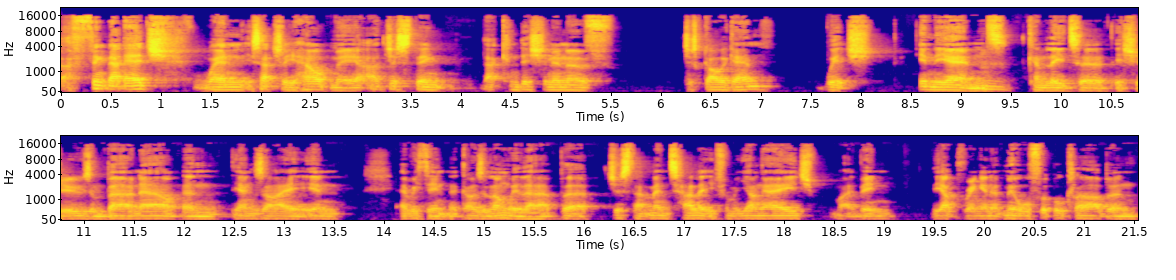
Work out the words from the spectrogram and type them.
I think that edge, when it's actually helped me, I just think that conditioning of just go again, which in the end mm. can lead to issues and burnout and the anxiety and everything that goes along with that. But just that mentality from a young age might have been the upbringing at Millwall Football Club and,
